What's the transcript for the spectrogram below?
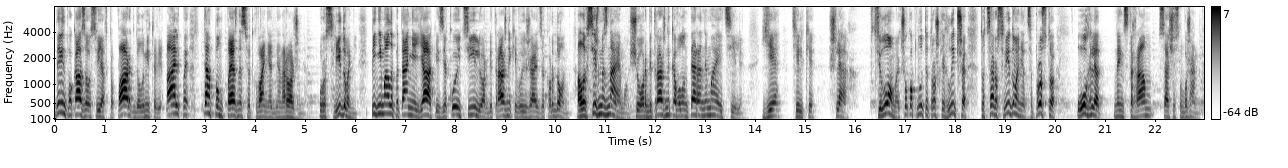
де він показував свій автопарк, Доломітові Альпи та помпезне святкування дня народження. У розслідуванні піднімали питання, як і з якою ціллю арбітражники виїжджають за кордон. Але всі ж ми знаємо, що у арбітражника-волонтера немає цілі, є тільки шлях. В цілому, якщо копнути трошки глибше, то це розслідування це просто огляд на інстаграм Саші Слобоженка.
